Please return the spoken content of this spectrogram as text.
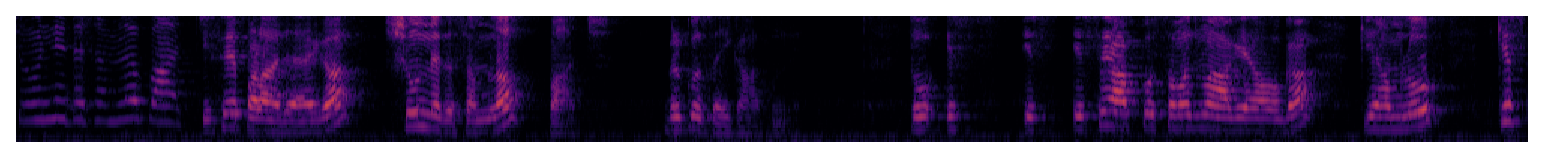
शून्य दशमलव पाँच। इसे पढ़ा जाएगा शून्य दशमलव पाँच। बिल्कुल सही कहा तुमने। तो इस इस इससे आपको समझ में आ गया होगा कि हम लोग किस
